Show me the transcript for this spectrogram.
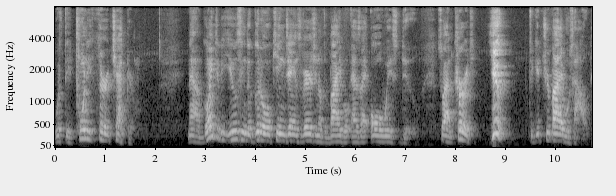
with the 23rd chapter. Now, I'm going to be using the good old King James Version of the Bible as I always do. So I encourage you to get your Bibles out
